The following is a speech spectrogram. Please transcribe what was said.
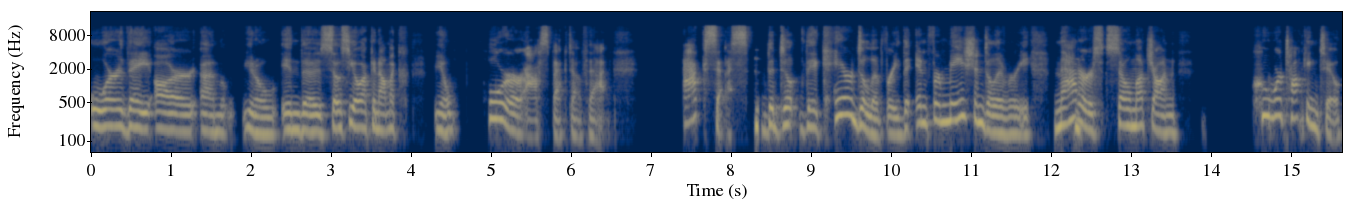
or they are um, you know in the socioeconomic you know poorer aspect of that. Access the de- the care delivery the information delivery matters so much on who we're talking to.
